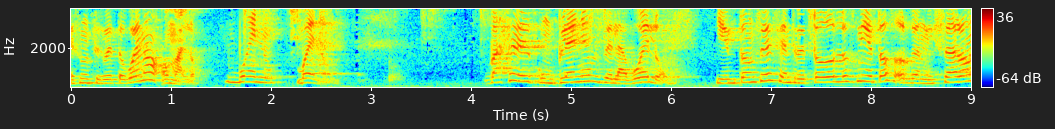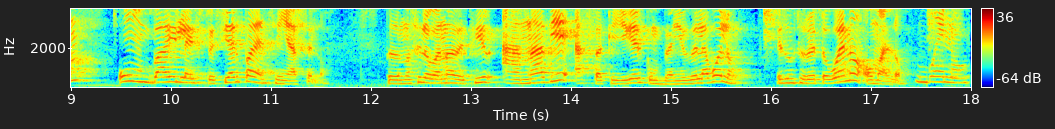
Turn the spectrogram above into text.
¿Es un secreto bueno o malo? Bueno, Bueno, va a ser el cumpleaños del abuelo. Y entonces entre todos los nietos organizaron un baile especial para enseñárselo. Pero no se lo van a decir a nadie hasta que llegue el cumpleaños del abuelo. ¿Es un secreto bueno o malo? bueno,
